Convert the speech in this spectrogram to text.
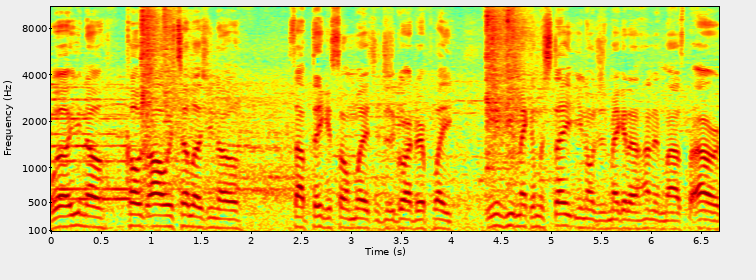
Well, you know, coach always tell us, you know, stop thinking so much and just go out there and play. Even if you make a mistake, you know, just make it 100 miles per hour.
